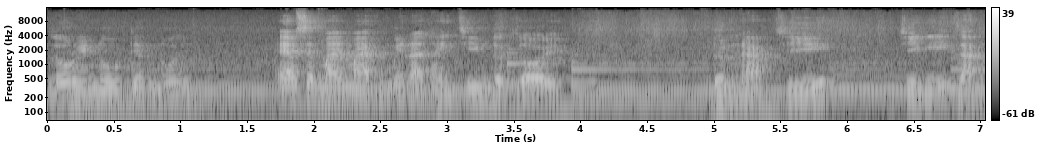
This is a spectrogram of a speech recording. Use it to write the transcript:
Lorinu tiếc nuối. Em sẽ mãi mãi không biết lại thành chim được rồi. Đừng nản chí. Chị nghĩ rằng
